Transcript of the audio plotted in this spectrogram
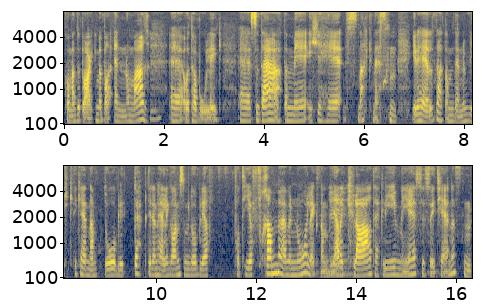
komme tilbake med bare enda mer eh, og ta bolig. Eh, så det at vi ikke har snakk nesten i det hele tatt om denne viktigheten av da å bli døpt i Den hellige ånd, som da blir for tida framover nå, liksom. Gjør deg klar til et liv med Jesus og i tjenesten.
